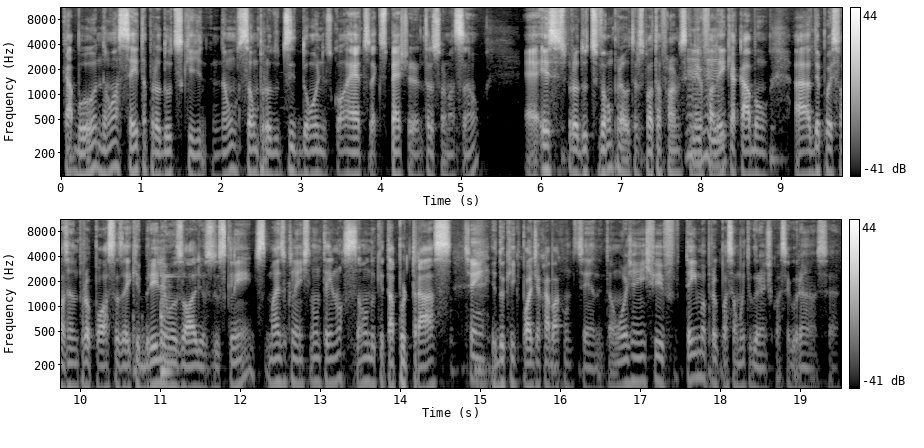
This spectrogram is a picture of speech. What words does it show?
acabou, não aceita produtos que não são produtos idôneos, corretos, expert na transformação. É, esses produtos vão para outras plataformas, que uhum. eu falei, que acabam ah, depois fazendo propostas aí que brilham os olhos dos clientes, mas o cliente não tem noção do que está por trás Sim. e do que pode acabar acontecendo. Então, hoje a gente tem uma preocupação muito grande com a segurança,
